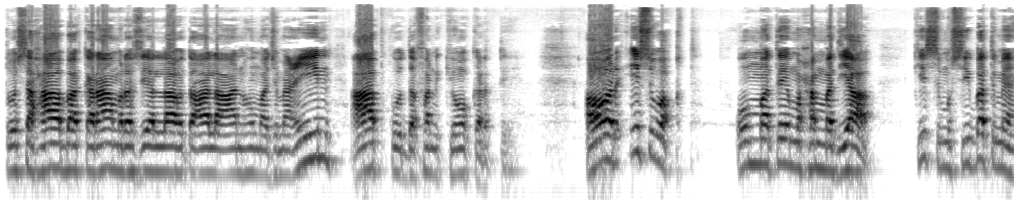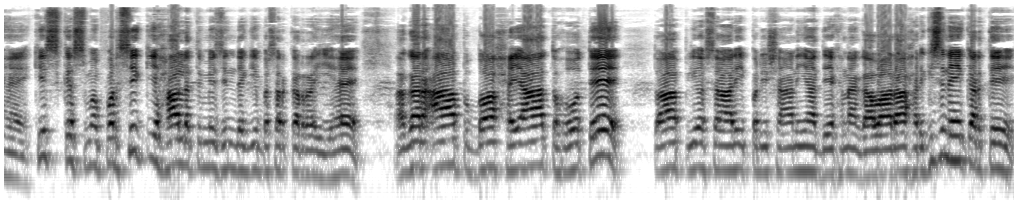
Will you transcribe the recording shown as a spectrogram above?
تو صحابہ کرام رضی اللہ تعالی عنہ مجمعین آپ کو دفن کیوں کرتے؟ اور اس وقت امت محمدیہ کس مصیبت میں ہے، کس قسم پرسی کی حالت میں زندگی بسر کر رہی ہے؟ اگر آپ باحیات ہوتے تو آپ یہ ساری پریشانیاں دیکھنا گوارا ہرگز نہیں کرتے۔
